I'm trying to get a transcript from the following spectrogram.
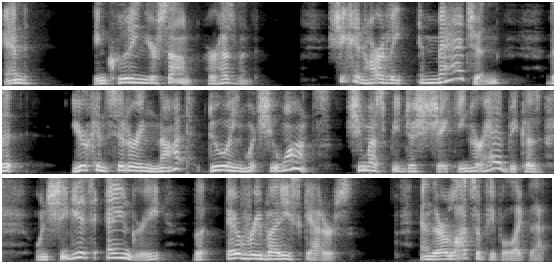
and including your son, her husband. She can hardly imagine that you're considering not doing what she wants. She must be just shaking her head because when she gets angry, the, everybody scatters. And there are lots of people like that.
